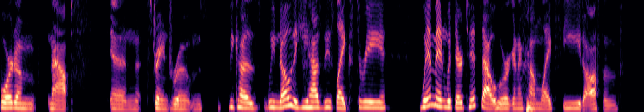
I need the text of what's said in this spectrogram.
boredom naps in strange rooms because we know that he has these like three women with their tits out who are going to come like feed off of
